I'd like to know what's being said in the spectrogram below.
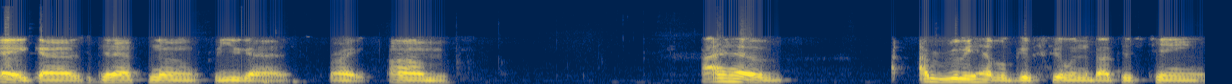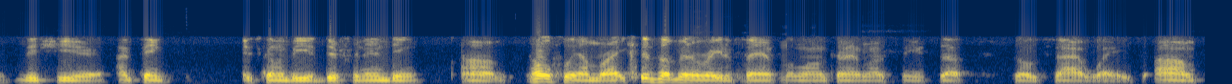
Hey guys, good afternoon for you guys. Right. Um I have I really have a good feeling about this team this year. I think it's going to be a different ending. Um, hopefully, I'm right because I've been a Raider fan for a long time. I've seen stuff go sideways. Um,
